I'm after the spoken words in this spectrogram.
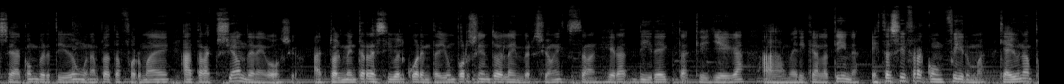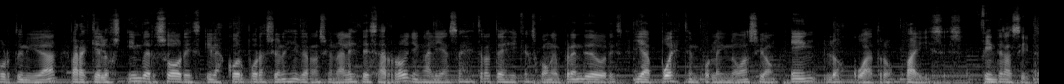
se ha convertido en una plataforma de atracción de negocios. Actualmente recibe el 41% de la inversión extranjera directa que llega a América Latina. Esta cifra confirma que hay una oportunidad para que los inversores y las corporaciones internacionales desarrollen alianzas estratégicas con emprendedores y apuesten por la innovación en los cuatro países. Fin de la cita.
